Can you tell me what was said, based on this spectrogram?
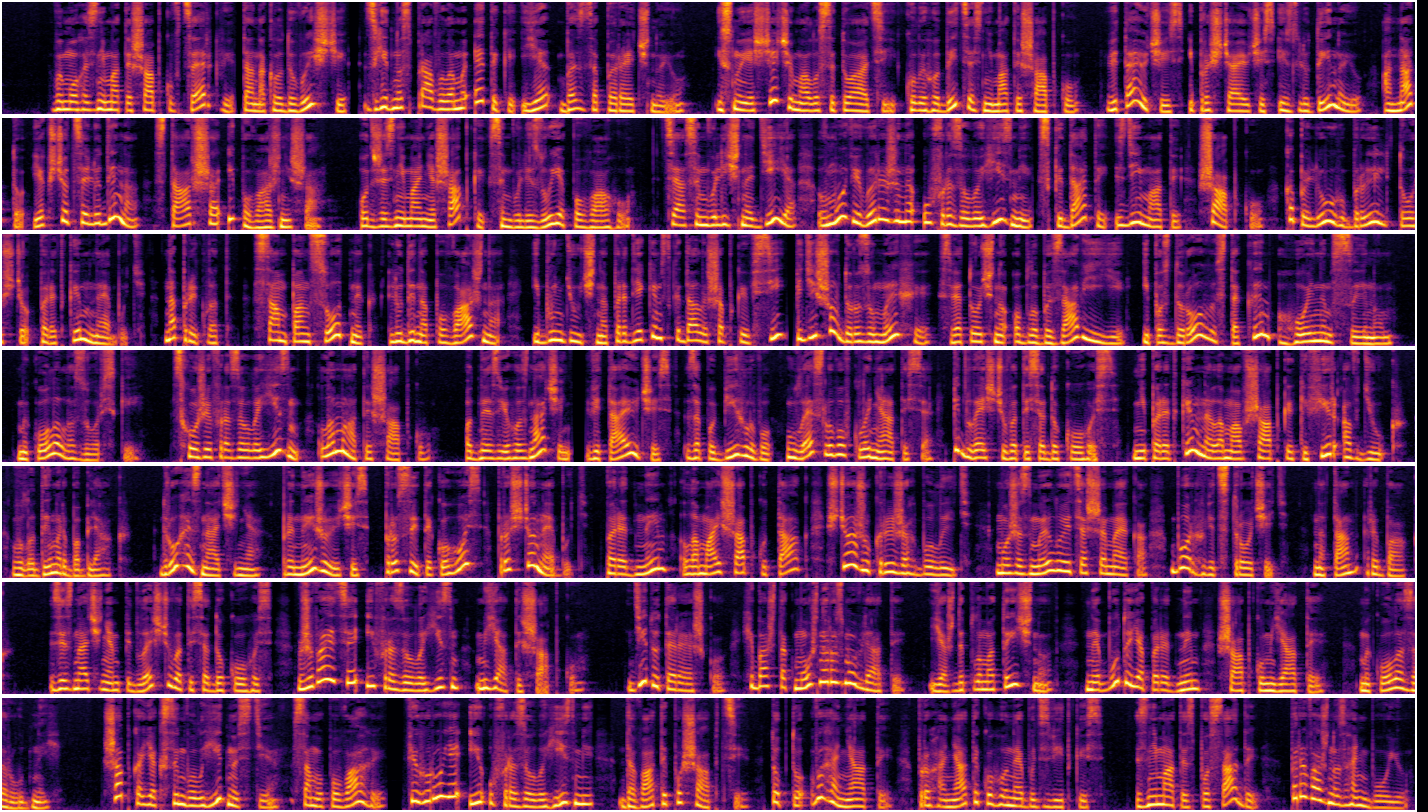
Вимога знімати шапку в церкві та на кладовищі, згідно з правилами етики, є беззаперечною. Існує ще чимало ситуацій, коли годиться знімати шапку. Вітаючись і прощаючись із людиною, а надто, якщо це людина старша і поважніша. Отже, знімання шапки символізує повагу. Ця символічна дія в мові виражена у фразеологізмі скидати, здіймати шапку, капелюх, бриль тощо перед ким-небудь. Наприклад, сам пан сотник, людина поважна і бундючна, перед яким скидали шапки всі, підійшов до розумихи, святочно облобизав її і поздоровив з таким гойним сином Микола Лазорський. Схожий фразеологізм ламати шапку. Одне з його значень, вітаючись, запобігливо, улесливо вклонятися, підлещуватися до когось. Ні перед ким не ламав шапки кефір Авдюк, Володимир Бабляк. Друге значення, принижуючись, просити когось про що-небудь. Перед ним ламай шапку так, що аж у крижах болить. Може, змилується шемека, борг відстрочить. Натан Рибак. Зі значенням підлещуватися до когось вживається і фразеологізм м'яти шапку. Діду Терешко, хіба ж так можна розмовляти? Я ж дипломатично, не буду я перед ним шапку м'яти. Микола Зарудний. Шапка як символ гідності, самоповаги, фігурує і у фразеологізмі давати по шапці, тобто виганяти, проганяти кого-небудь звідкись, знімати з посади переважно з ганьбою.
